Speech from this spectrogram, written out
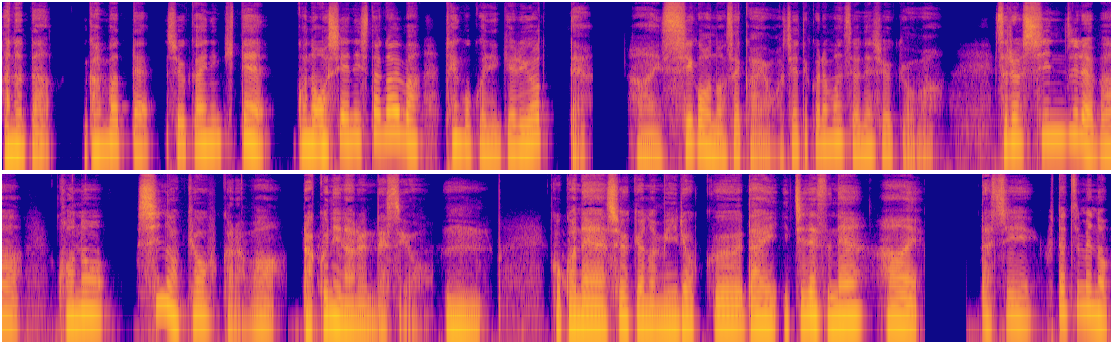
あなた、頑張って集会に来て、この教えに従えば天国に行けるよっ、はい、死後の世界を教えてくれますよね、宗教は。それを信じれば、この死の恐怖からは楽になるんですよ。うん。ここね、宗教の魅力第一ですね。はい。だし、二つ目の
